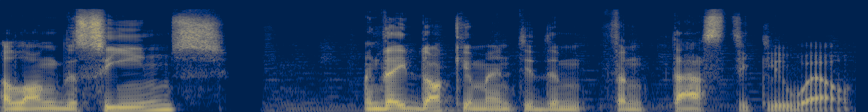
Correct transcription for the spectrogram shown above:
along the seams, and they documented them fantastically well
